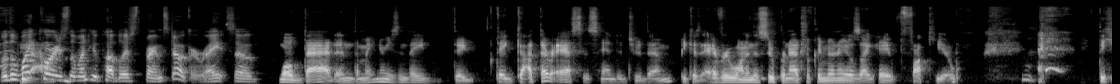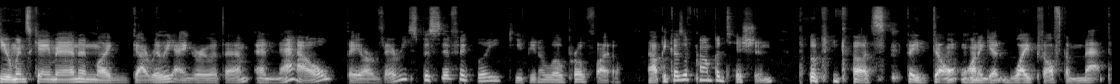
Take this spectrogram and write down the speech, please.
Well, the white No. court is the one who published Bram Stoker, right? So Well, that and the main reason they they they got their asses handed to them because everyone in the supernatural community was like, "Hey, fuck you." Hmm. the humans came in and like got really angry with them, and now they are very specifically keeping a low profile, not because of competition, but because they don't want to get wiped off the map.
